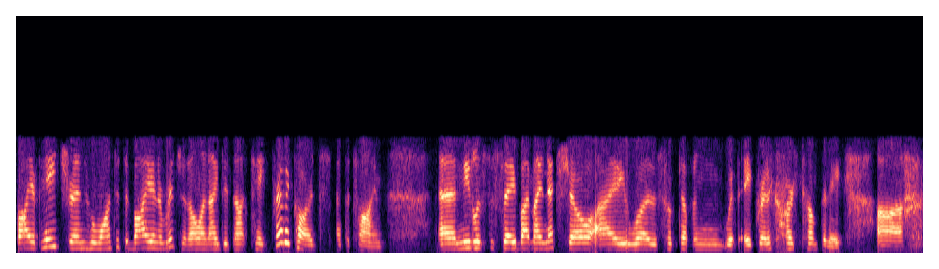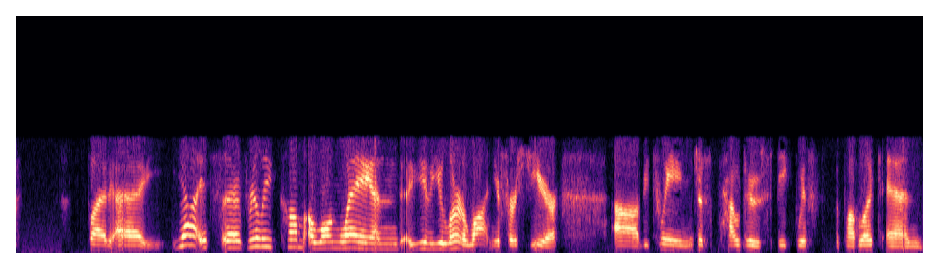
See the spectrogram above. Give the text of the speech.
by a patron who wanted to buy an original, and I did not take credit cards at the time. And needless to say, by my next show, I was hooked up in, with a credit card company. Uh, but uh, yeah, it's uh, really come a long way, and you know you learn a lot in your first year uh, between just how to speak with the public and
